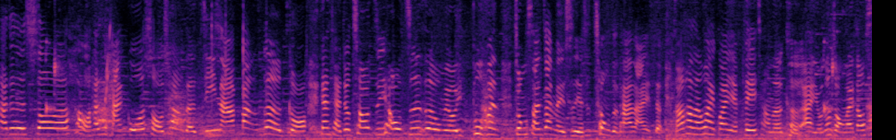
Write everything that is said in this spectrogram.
它就是 SOHO，，它是韩国首创的吉拿棒热狗，看起来就超级好吃的。我们有一部分中山站美食也是冲着它来的，然后它的外观也非常的可爱，有那种来到圣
